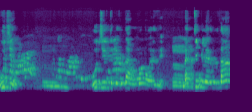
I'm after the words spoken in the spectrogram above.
பூஜ்ஜியம். பூஜ்ஜியத்துல இருந்து தான் ஒன்னொன்னு வருது. நத்திங்ல இருந்து தான்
